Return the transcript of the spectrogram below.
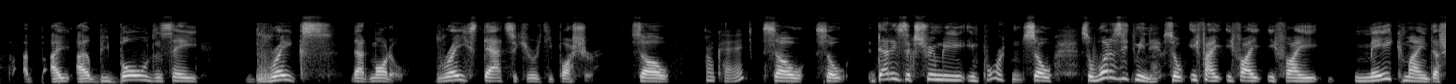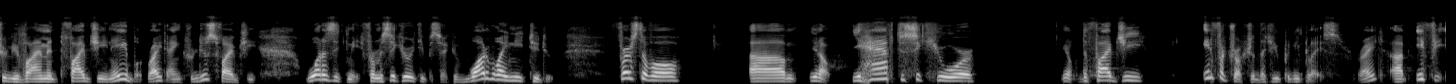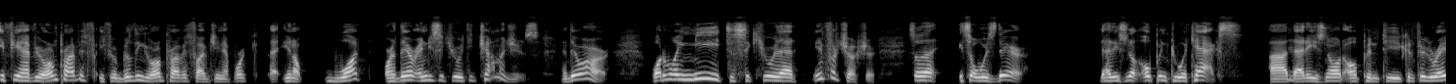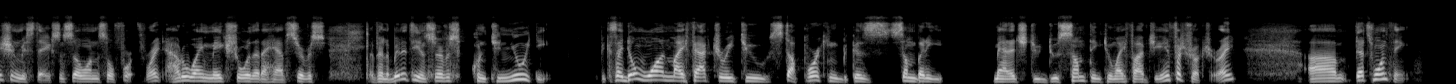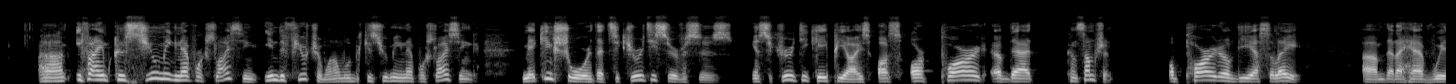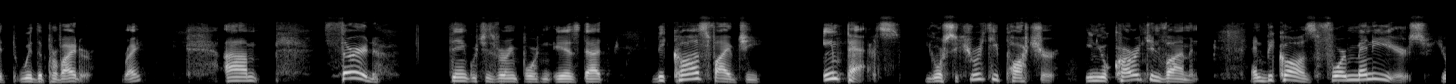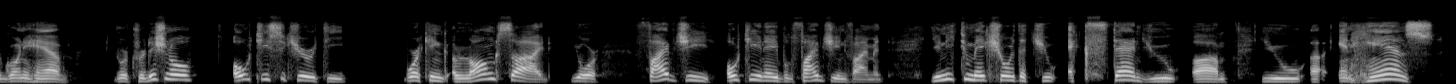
I, I'll be bold and say, breaks that model, breaks that security posture. So, okay. So, so that is extremely important. So, so what does it mean? So, if I, if I, if I make my industrial environment 5G enabled, right? I introduce 5G. What does it mean from a security perspective? What do I need to do? First of all, um, you know, you have to secure, you know, the 5G infrastructure that you put in place, right? Uh, if if you have your own private, if you're building your own private 5G network, uh, you know what are there any security challenges? And there are. What do I need to secure that infrastructure so that it's always there? That is not open to attacks. Uh, that is not open to configuration mistakes and so on and so forth, right? How do I make sure that I have service availability and service continuity? Because I don't want my factory to stop working because somebody managed to do something to my 5G infrastructure, right? Um, that's one thing. Um, if I'm consuming network slicing in the future, when I will be consuming network slicing, making sure that security services and security KPIs are, are part of that consumption, a part of the SLA um, that I have with with the provider, right? Um, third thing, which is very important, is that because 5G impacts your security posture in your current environment, and because for many years you're going to have your traditional OT security working alongside your 5G OT enabled 5G environment, you need to make sure that you extend, you um, you uh, enhance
